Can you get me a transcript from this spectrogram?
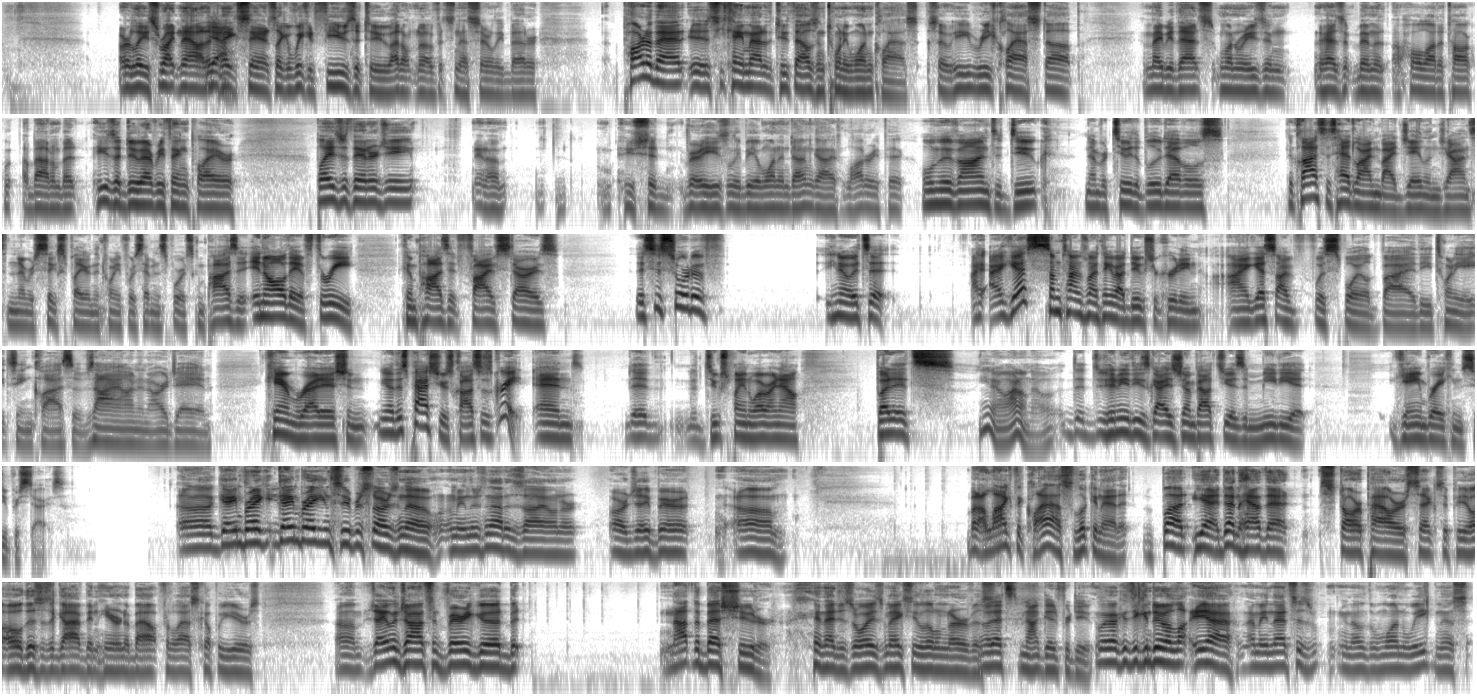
or at least right now that Yeah. makes sense. Like if we could fuse the two, I don't know if it's necessarily better. Part of that is he came out of the 2021 class, so he reclassed up. Maybe that's one reason there hasn't been a, a whole lot of talk about him. But he's a do everything player, plays with energy. You know, he should very easily be a one and done guy, lottery pick. We'll move on to Duke, number two, the Blue Devils. The class is headlined by Jalen Johnson, the number six player in the 24 7 sports composite. In all, they have three composite five stars. This is sort of, you know, it's a. I, I guess sometimes when I think about Duke's recruiting, I guess I was spoiled by the 2018 class of Zion and RJ and Cam Reddish, and you know, this past year's class was great, and the, the Duke's playing well right now. But it's you know, I don't know. Do, any of these guys jump out to you as immediate game breaking superstars? Uh, game break, game breaking superstars. No, I mean there's not a Zion or R.J. Barrett. Um, but I like the class looking at it. But yeah, it doesn't have that star power, sex appeal. Oh, this is a guy I've been hearing about for the last couple years. Um, Jalen Johnson, very good, but not the best shooter, and that just always makes you a little nervous. Oh, that's not good for Duke. Well, because he can do a lot. Yeah, I mean that's his, you know, the one weakness,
